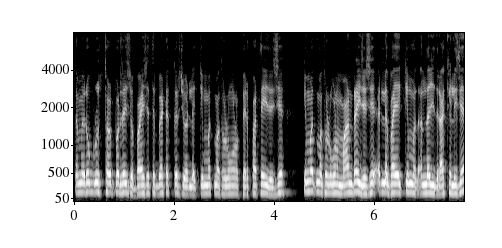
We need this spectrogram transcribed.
તમે રૂબરૂ સ્થળ પર જઈશો ભાઈ સાથે બેઠક કરશો એટલે કિંમતમાં થોડો ઘણો ફેરફાર થઈ જશે. કિંમતમાં થોડું ઘણું માન રહી જશે, એટલે ભાઈએ કિંમત અંદાજિત રાખેલી છે.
